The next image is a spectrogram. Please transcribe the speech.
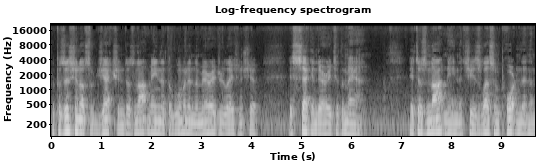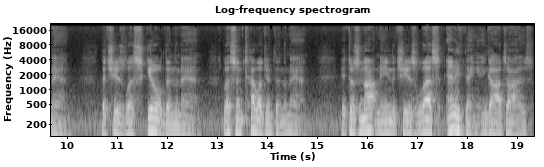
The position of subjection does not mean that the woman in the marriage relationship is secondary to the man. It does not mean that she is less important than the man, that she is less skilled than the man, less intelligent than the man. It does not mean that she is less anything in God's eyes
